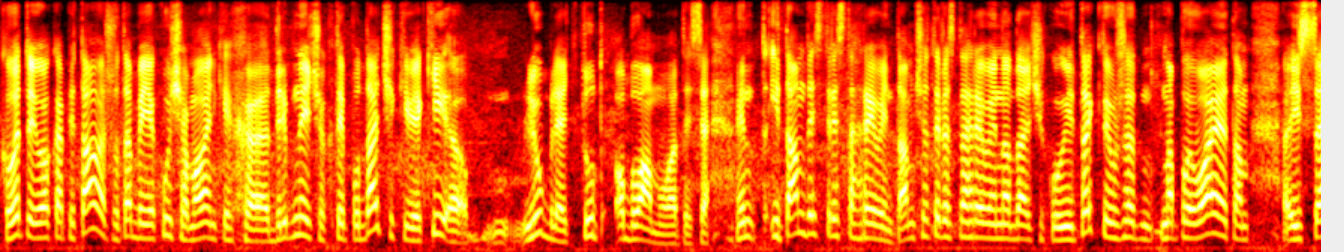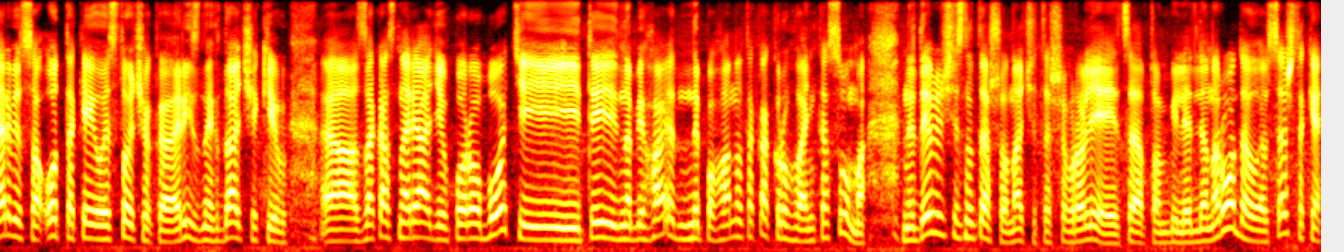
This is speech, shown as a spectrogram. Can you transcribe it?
коли ти його капіталиш, у тебе є куча маленьких е, дрібничок типу датчиків, які е, люблять тут обламуватися. І там десь 300 гривень, там 400 гривень на датчику. І так ти вже напливає там із сервісу от такий листочок е, різних датчиків, е, заказ нарядів по роботі, і ти набігає непогано така кругленька сума. Не дивлячись на те, що наче це Chevrolet і це автомобілі для народу, але все ж таки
